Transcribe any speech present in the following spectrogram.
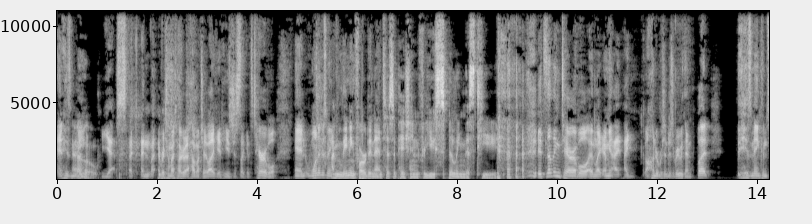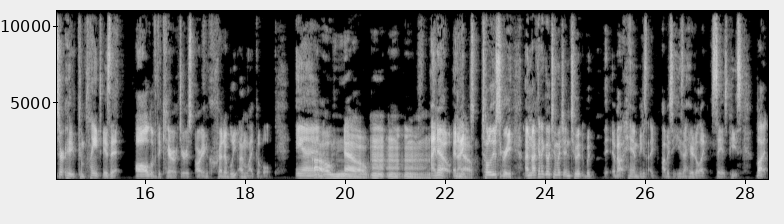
And his main, Oh. yes, and every time I talk about how much I like it, he's just like, it's terrible. And one of his main I'm leaning forward in anticipation for you spilling this tea. it's nothing terrible, and like I mean, I, I 100% disagree with him, but his main concern, his complaint is that all of the characters are incredibly unlikable, and oh no. Mm-mm-mm. I know, and I No. t- totally disagree. I'm not going to go too much into it with about him because I, obviously he's not here to like say his piece, but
